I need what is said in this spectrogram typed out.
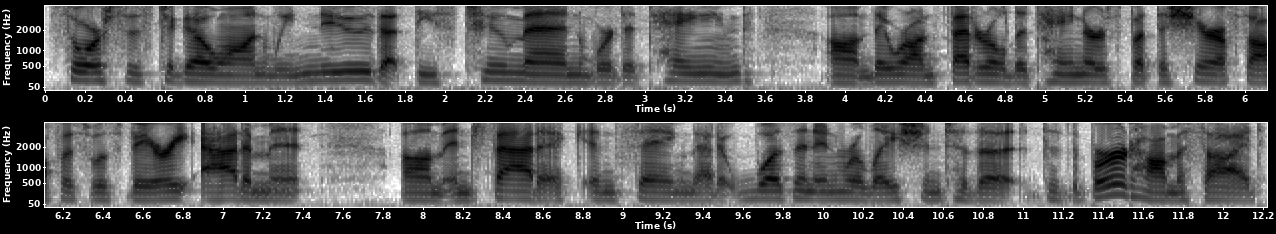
sources to go on. We knew that these two men were detained. Um, they were on federal detainers, but the sheriff's office was very adamant um, emphatic in saying that it wasn't in relation to the to the Byrd homicide,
